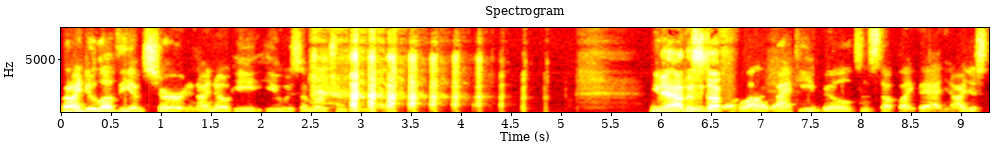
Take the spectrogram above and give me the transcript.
But I do love the absurd, and I know he he was a merchant He, Yeah, he the stuff- a lot of wacky builds and stuff like that. You know, I just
